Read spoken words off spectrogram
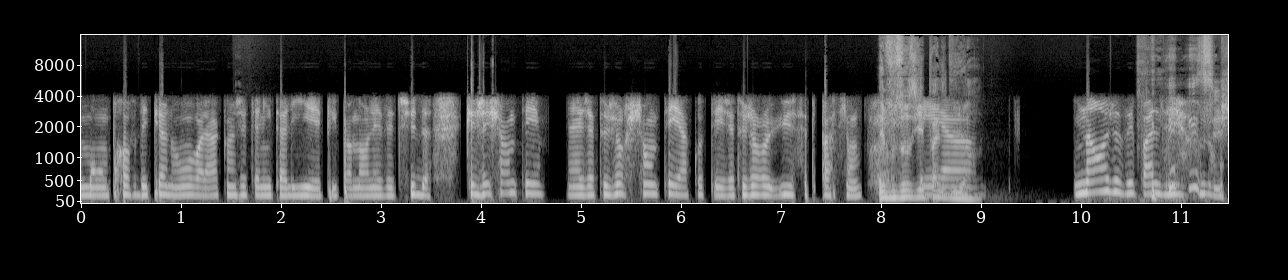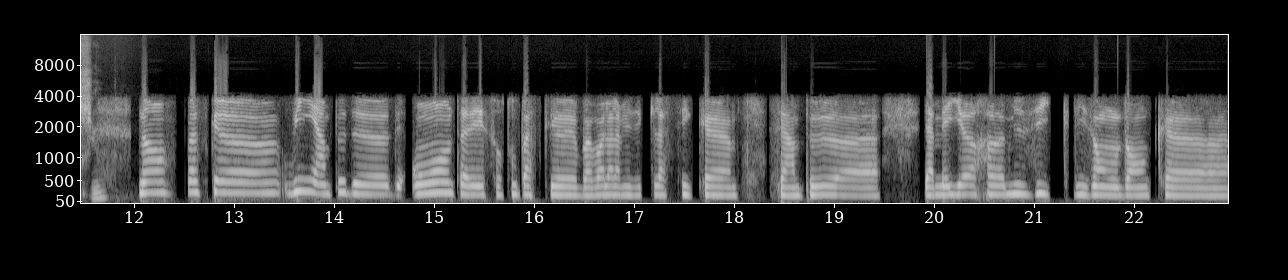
mon prof de piano, voilà, quand j'étais en Italie et puis pendant les études, que j'ai chanté. J'ai toujours chanté à côté. J'ai toujours eu cette passion. Et vous osiez Et, pas le dire Non, je sais pas le dire. non. C'est chou. Non, parce que oui, il y a un peu de, de honte et surtout parce que bah voilà la musique classique euh, c'est un peu euh, la meilleure euh, musique, disons. Donc euh,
